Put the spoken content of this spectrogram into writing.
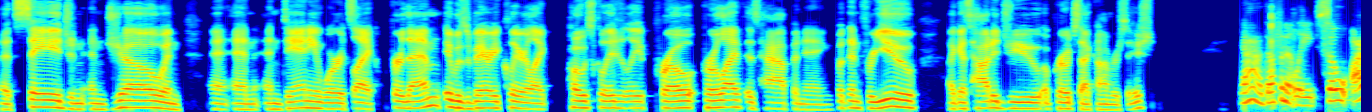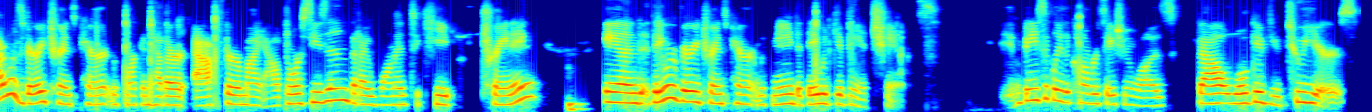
that's Sage and, and Joe and, and and Dani, where it's like for them, it was very clear like post collegiately pro pro life is happening. But then for you, I guess how did you approach that conversation? Yeah, definitely. So I was very transparent with Mark and Heather after my outdoor season that I wanted to keep training. Mm-hmm. And they were very transparent with me that they would give me a chance. Eh, basically, the conversation was Val, we'll give you two years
